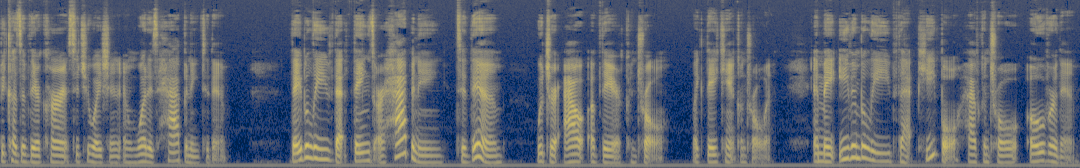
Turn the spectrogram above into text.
because of their current situation and what is happening to them. They believe that things are happening to them which are out of their control, like they can't control it, and may even believe that people have control over them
